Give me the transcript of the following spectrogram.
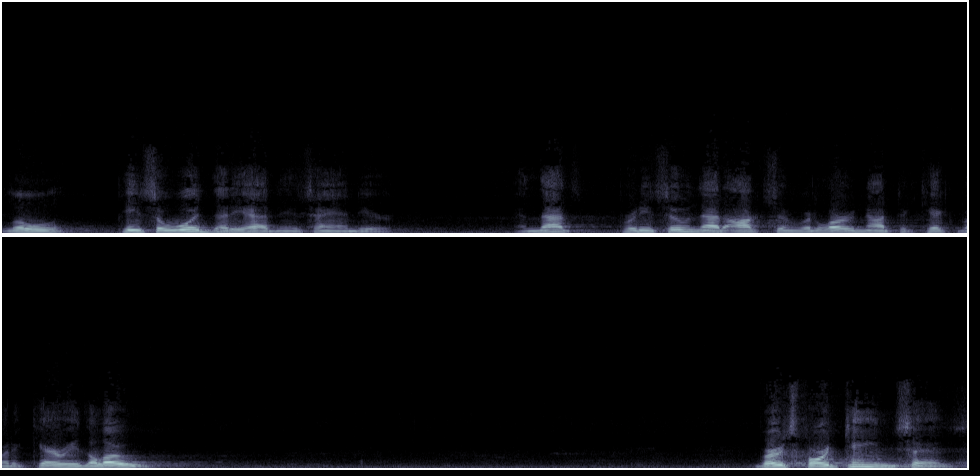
little piece of wood that he had in his hand here. And that pretty soon that oxen would learn not to kick but to carry the load. Verse 14 says,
